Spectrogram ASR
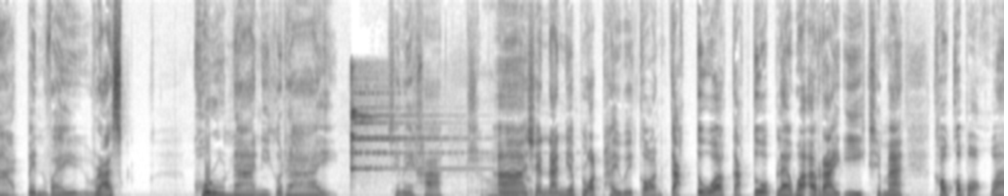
อาจเป็นไวรัสโคโรนานี่ก็ได้ ใช่ไหมคะใช่อ่าครับฉะนั้นเนี่ยปลอดภัยไว้ก่อน กักตัว กักตัวแปลว่าอะไรอีกใช่ไหมเขาก็บอกว่า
